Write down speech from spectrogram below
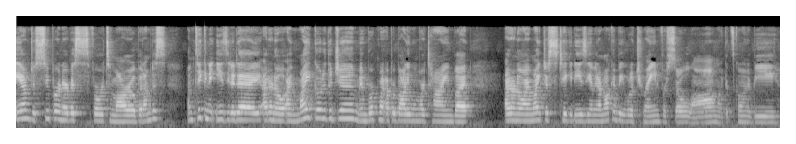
am just super nervous for tomorrow, but I'm just I'm taking it easy today. I don't know, I might go to the gym and work my upper body one more time, but I don't know, I might just take it easy. I mean, I'm not going to be able to train for so long. Like, it's going to be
